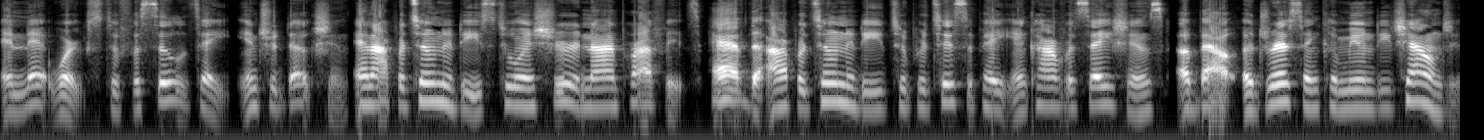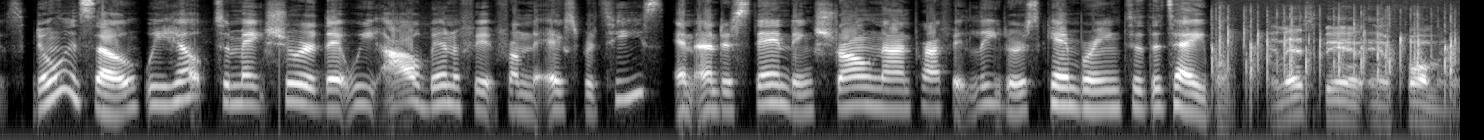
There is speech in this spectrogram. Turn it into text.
and networks to facilitate introductions and opportunities to ensure nonprofits have the opportunity to participate in conversations about addressing community challenges. Doing so, we help to make sure that we all benefit from the expertise and understanding strong nonprofit leaders can bring to the table. And that's being informative.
